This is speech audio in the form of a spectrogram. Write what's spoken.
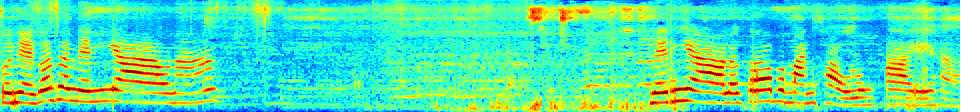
ส่วนใหญ่ก็จะเน้นยาวนะ เน้นยาวแล้วก็ประมาณเข่าลงไปค่ะ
